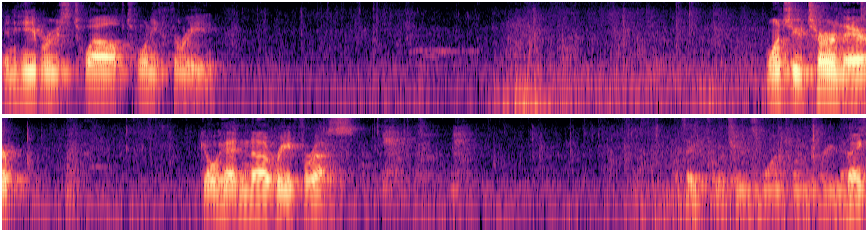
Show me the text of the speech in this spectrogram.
and Hebrews 12.23. Once you turn there, go ahead and uh, read for us. I'll take Philippians 1.23. Thank,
